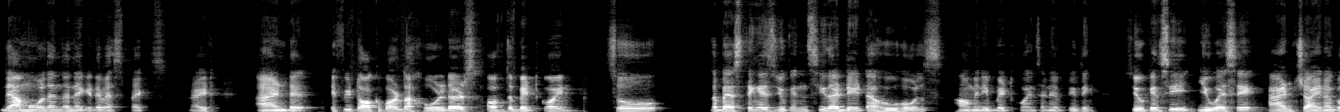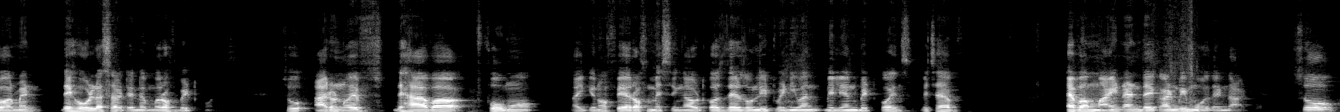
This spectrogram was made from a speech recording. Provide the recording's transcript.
they are more than the negative aspects, right? And if we talk about the holders of the Bitcoin, so the best thing is you can see the data who holds how many Bitcoins and everything. So you can see USA and China government they hold a certain number of Bitcoins. So I don't know if they have a FOMO, like you know, fear of missing out, because there's only 21 million bitcoins which have ever mined, and there can't be more than that. So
